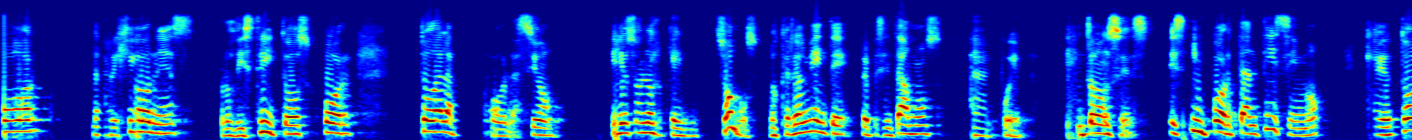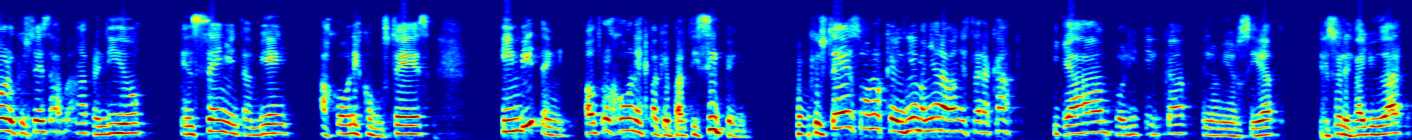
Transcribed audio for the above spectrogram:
por las regiones, por los distritos, por toda la población. Ellos son los que somos, los que realmente representamos al pueblo. Entonces, es importantísimo que todo lo que ustedes han aprendido enseñen también a jóvenes como ustedes, inviten a otros jóvenes para que participen, porque ustedes son los que el día de mañana van a estar acá y hagan política en la universidad. Eso les va a ayudar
